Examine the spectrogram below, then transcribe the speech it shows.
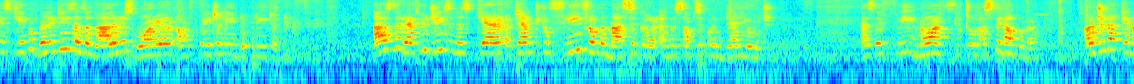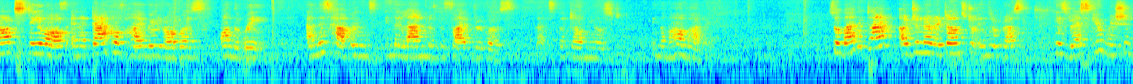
his capabilities as a valorous warrior are fatally depleted. As the refugees in his care attempt to flee from the massacre and the subsequent deluge, as they flee north to Hastinapura, Arjuna cannot stave off an attack of highway robbers on the way. And this happens in the land of the five rivers. That's the term used in the Mahabharata. So by the time Arjuna returns to Indraprastha, his rescue mission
